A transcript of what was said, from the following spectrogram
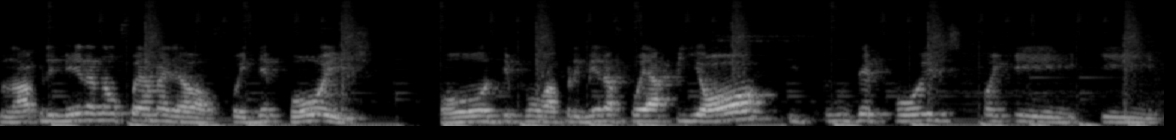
na primeira não foi a melhor, foi depois? Ou, tipo, a primeira foi a pior e tu depois foi que, que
